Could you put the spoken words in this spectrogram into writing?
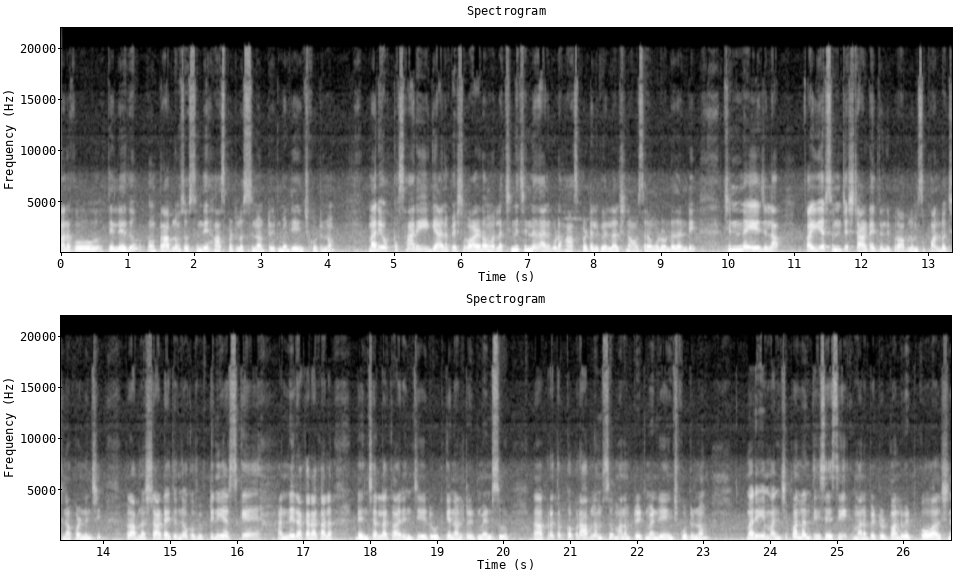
మనకు తెలియదు. ప్రాబ్లమ్స్ వస్తుంది హాస్పిటల్ వస్తున్నాం ట్రీట్మెంట్ చేయించుకుంటున్నాం. మరి ఒక్కసారి ఈ జ్ఞాన పేస్ట్ వాడడం వల్ల చిన్న చిన్న దానికి కూడా హాస్పిటల్కి వెళ్ళాల్సిన అవసరం కూడా ఉండదండి. చిన్న ఏజ్లో ఫైవ్ ఇయర్స్ నుంచే స్టార్ట్ అవుతుంది ప్రాబ్లమ్స్ పనులు వచ్చినప్పటి నుంచి ప్రాబ్లమ్ స్టార్ట్ అవుతుంది. ఒక ఫిఫ్టీన్ ఇయర్స్కే అన్ని రకరకాల డెంచర్ల కారించి రూట్ కెనాల్ ట్రీట్మెంట్స్ ప్రతి ఒక్క ప్రాబ్లమ్స్ మనం ట్రీట్మెంట్ చేయించుకుంటున్నాం. మరి మంచి పనులను తీసేసి మనం పెట్టుడు పనులు పెట్టుకోవాల్సిన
